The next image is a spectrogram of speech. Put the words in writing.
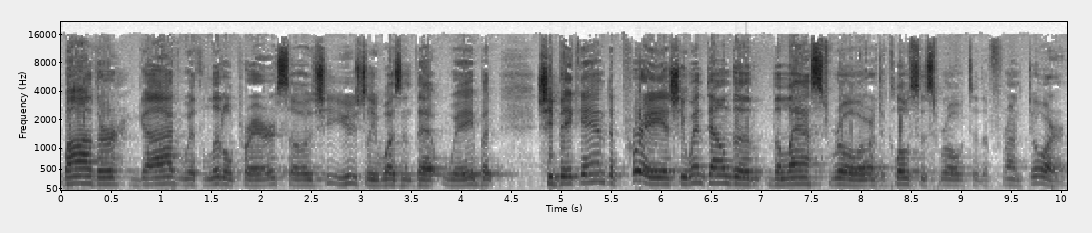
bother God with little prayers, so she usually wasn't that way, but she began to pray as she went down the, the last row or the closest row to the front door.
